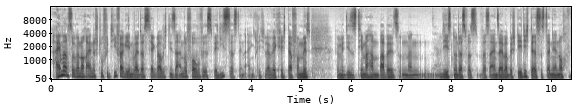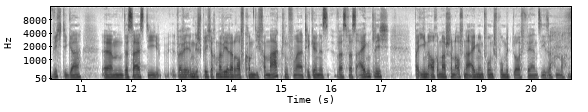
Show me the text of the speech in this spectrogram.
einmal sogar noch eine Stufe tiefer gehen, weil das ja, glaube ich, dieser andere Vorwurf ist, wer liest das denn eigentlich? Oder wer kriegt davon mit? Wenn wir dieses Thema haben, Bubbles und man ja. liest nur das, was, was einen selber bestätigt, da ist es dann ja noch wichtiger. Ähm, das heißt, die, weil wir im Gespräch auch immer wieder darauf kommen, die Vermarktung von Artikeln ist was, was eigentlich bei Ihnen auch immer schon auf einer eigenen Tonspur mitläuft, während Sie Sachen machen?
